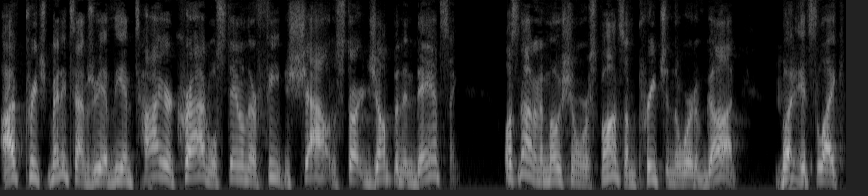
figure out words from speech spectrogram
I've preached many times. We have the entire crowd will stand on their feet and shout and start jumping and dancing. Well, it's not an emotional response. I'm preaching the word of God, but mm-hmm. it's like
